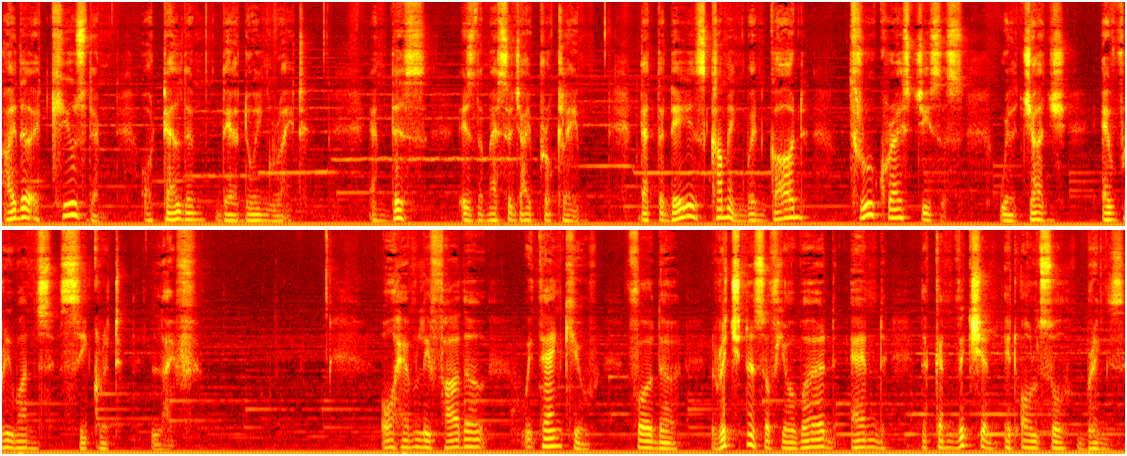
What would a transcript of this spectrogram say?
either accuse them or tell them they are doing right. And this is the message I proclaim that the day is coming when God, through Christ Jesus, will judge everyone's secret life. O Heavenly Father, we thank you for the richness of your word and the conviction it also brings.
